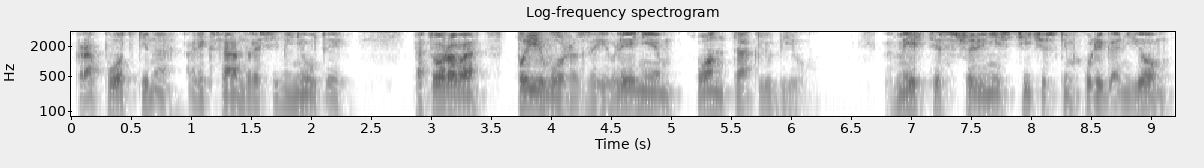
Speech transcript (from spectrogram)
Кропоткина, Александра Семенюты, которого, по его же заявлениям, он так любил. Вместе с шовинистическим хулиганьем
